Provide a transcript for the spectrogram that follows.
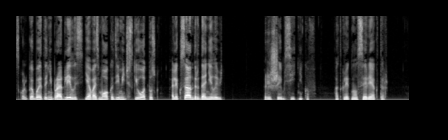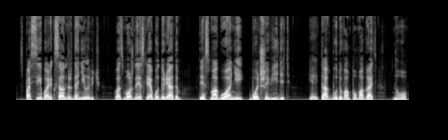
Сколько бы это ни продлилось, я возьму академический отпуск. Александр Данилович...» «Решим, Ситников», — откликнулся ректор. «Спасибо, Александр Данилович. Возможно, если я буду рядом, я смогу о ней больше видеть. Я и так буду вам помогать, но,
